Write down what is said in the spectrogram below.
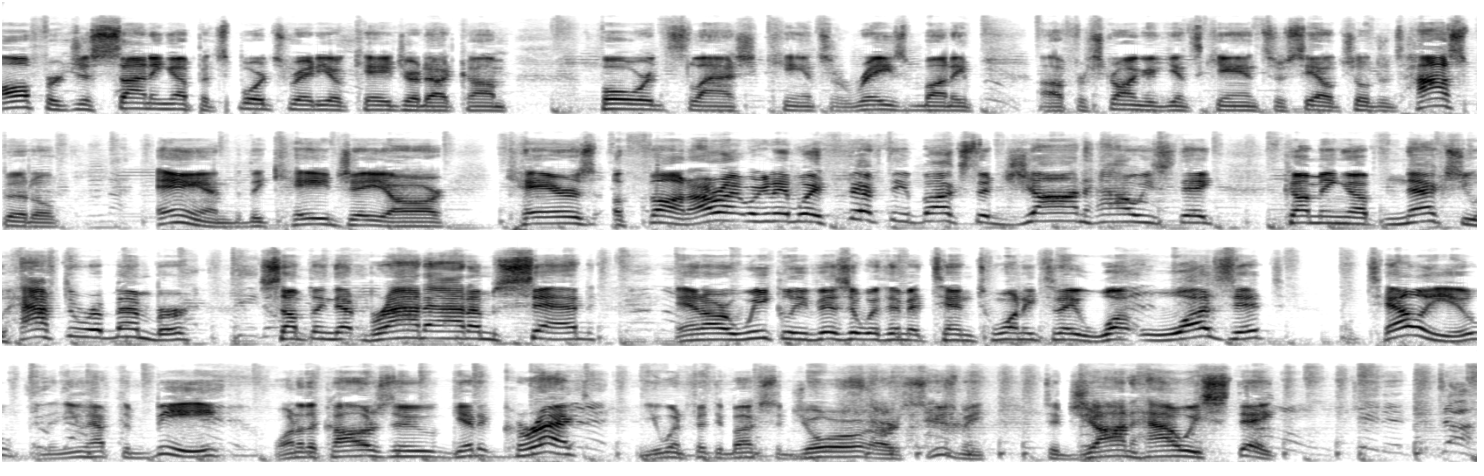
All for just signing up at sportsradiokjr.com forward slash cancer. Raise money uh, for Strong Against Cancer, Seattle Children's Hospital, and the KJR Cares a Thon. All right, we're going to give away 50 bucks to John Howie Steak coming up next. You have to remember something that Brad Adams said in our weekly visit with him at 1020 today. What was it? We'll tell you, and then you have to be one of the callers who get it correct. You win 50 bucks to Joe, or excuse me, to John Howie Steak. Get it done.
